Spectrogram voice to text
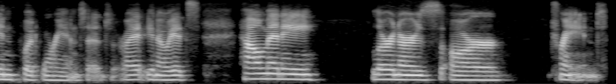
input oriented right? You know it's how many learners are trained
